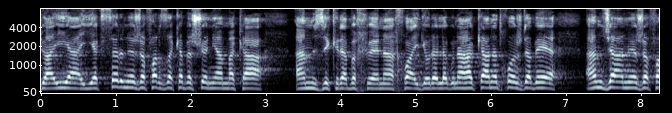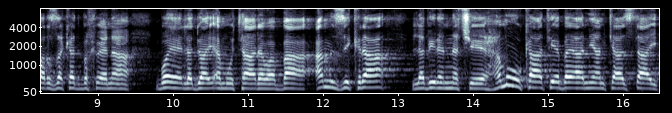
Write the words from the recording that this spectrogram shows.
دواییە یەکسەر نوێژە فەرزەکە بە شوێنیان مەکە ئەم زیکرە بخوێنە خی گەورە لە گوناهاکانت خۆش دەبێ ئەم جا نوێژە فەرزەکەت بخوێنە. بۆیە لە دوای ئەم وتارەوە با ئەم زیکرا لەبیرە نەچێ هەموو کاتێ بەیانیان کاستای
